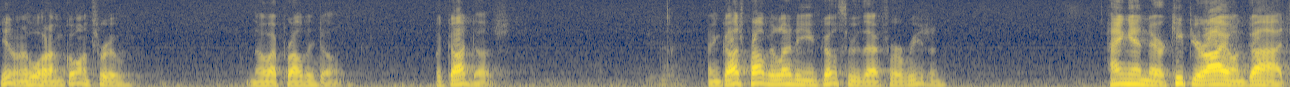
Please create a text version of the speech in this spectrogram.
You don't know what I'm going through. No, I probably don't. But God does. And God's probably letting you go through that for a reason. Hang in there. Keep your eye on God.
